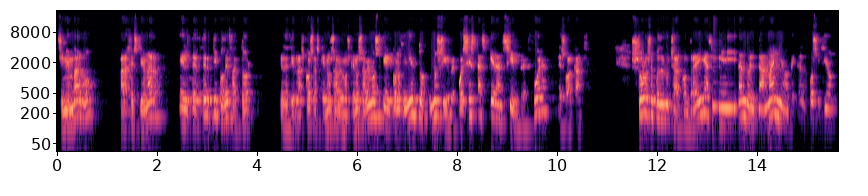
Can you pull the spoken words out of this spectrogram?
Sin embargo, para gestionar el tercer tipo de factor, es decir, las cosas que no sabemos que no sabemos, el conocimiento no sirve, pues éstas quedan siempre fuera de su alcance. Solo se puede luchar contra ellas limitando el tamaño de cada posición,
